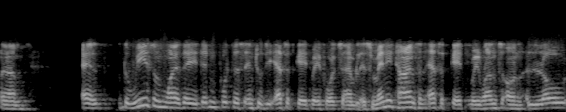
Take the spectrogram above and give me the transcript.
Um, And the reason why they didn't put this into the asset gateway, for example, is many times an asset gateway runs on low,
